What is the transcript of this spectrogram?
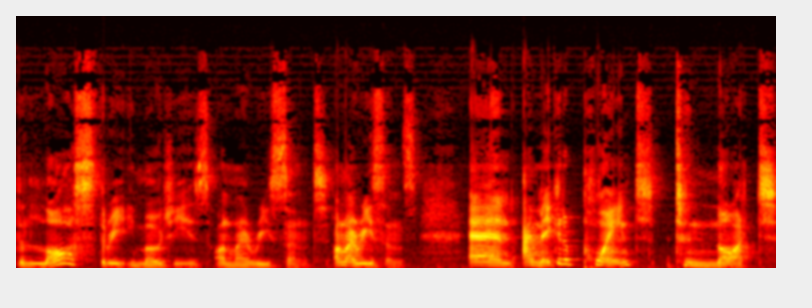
the last three emojis on my recent on my recents and i make it a point to not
